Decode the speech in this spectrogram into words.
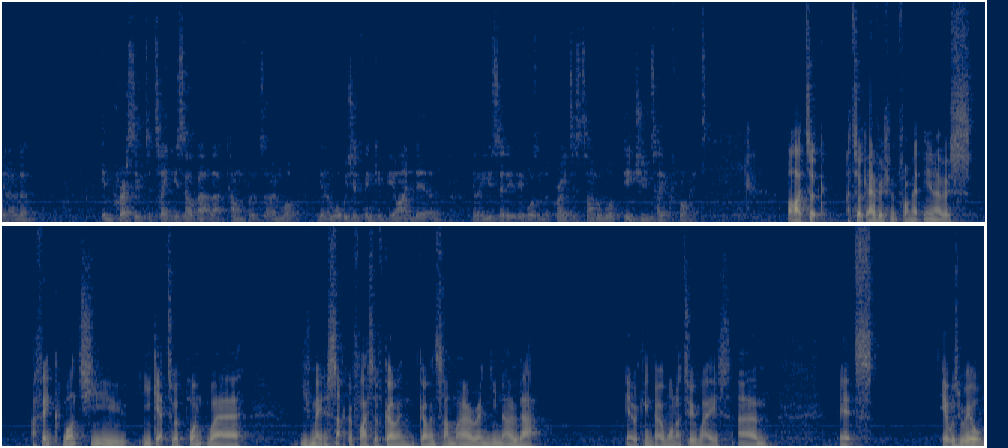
you know that impressive to take yourself out of that comfort zone. What you know, what was your thinking behind it? And you know, you said it, it wasn't the greatest time, but what did you take from it? Oh, I took I took everything from it. You know, it's I think once you you get to a point where you've made a sacrifice of going going somewhere and you know that you know, it can go one or two ways. Um, it's it was real.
